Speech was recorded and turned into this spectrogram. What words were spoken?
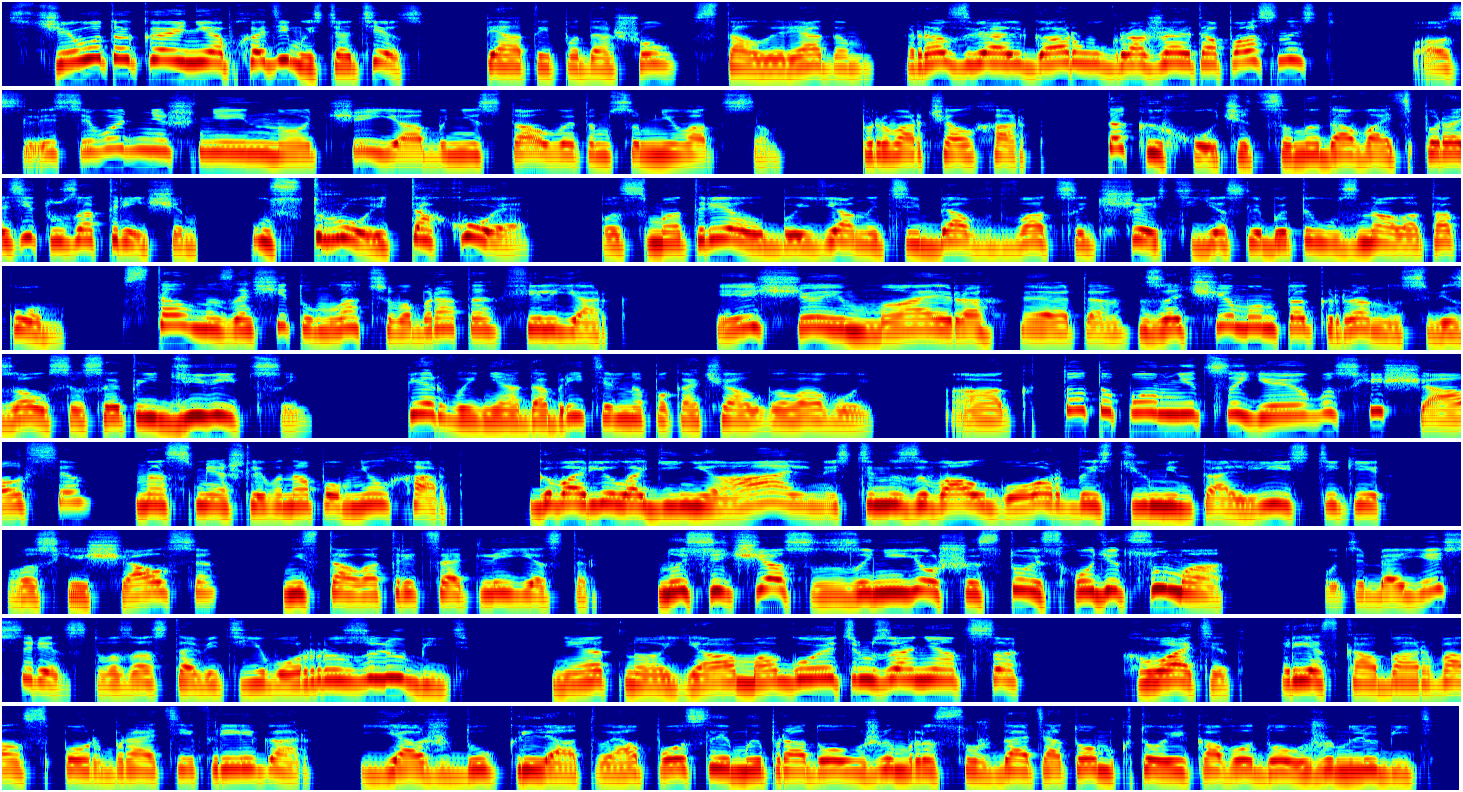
«С чего такая необходимость, отец?» Пятый подошел, встал рядом. «Разве Альгару угрожает опасность?» «После сегодняшней ночи я бы не стал в этом сомневаться», — проворчал Харт. «Так и хочется надавать паразиту за трещин. Устроить такое!» «Посмотрел бы я на тебя в двадцать шесть, если бы ты узнал о таком встал на защиту младшего брата Фильярк. Еще и Майра это. Зачем он так рано связался с этой девицей? Первый неодобрительно покачал головой. А кто-то, помнится, ею восхищался, насмешливо напомнил Харт. Говорил о гениальности, называл гордостью менталистики. Восхищался, не стал отрицать Лиестер. Но сейчас за нее шестой сходит с ума. У тебя есть средства заставить его разлюбить? Нет, но я могу этим заняться. Хватит, резко оборвал спор братьев Рильгар. Я жду клятвы, а после мы продолжим рассуждать о том, кто и кого должен любить.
